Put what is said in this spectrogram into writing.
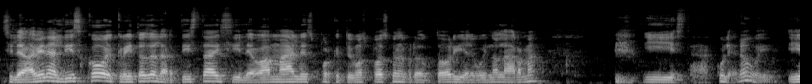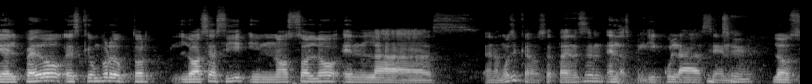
si le va bien al disco, el crédito es del artista y si le va mal es porque tuvimos pos con el productor y el güey no la arma. Y está culero, güey. Y el pedo es que un productor lo hace así y no solo en las en la música, o sea, también es en, en las películas, en Sí. los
